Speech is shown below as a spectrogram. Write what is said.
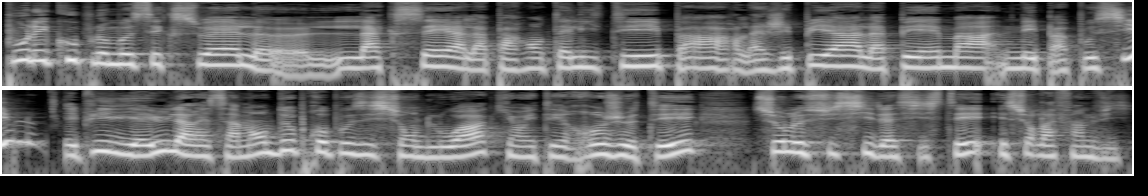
Pour les couples homosexuels, euh, l'accès à la parentalité par la GPA, la PMA n'est pas possible. Et puis il y a eu là récemment deux propositions de loi qui ont été rejetées sur le suicide assisté et sur la fin de vie.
